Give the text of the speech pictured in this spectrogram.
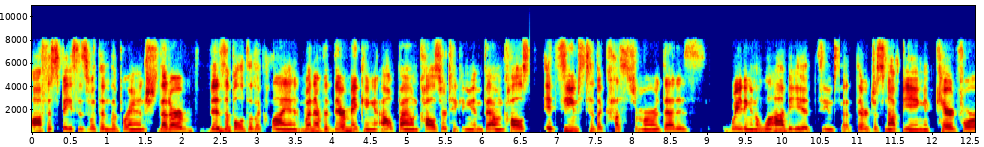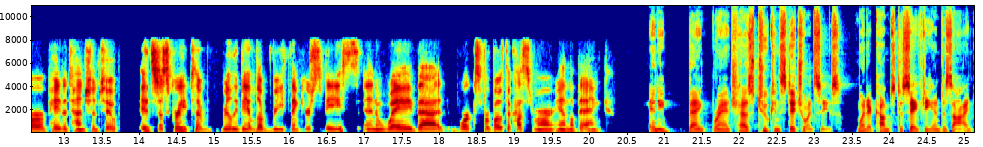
office spaces within the branch that are visible to the client whenever they're making outbound calls or taking inbound calls it seems to the customer that is waiting in a lobby, it seems that they're just not being cared for or paid attention to. It's just great to really be able to rethink your space in a way that works for both the customer and the bank. Any bank branch has two constituencies when it comes to safety and design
